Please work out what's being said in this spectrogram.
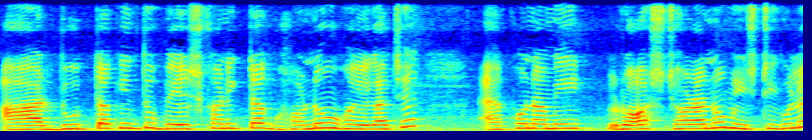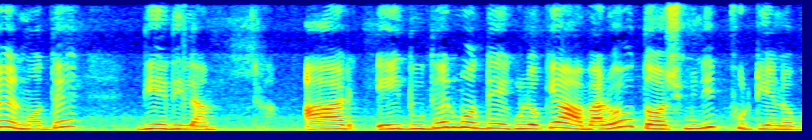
আর দুধটা কিন্তু বেশ খানিকটা ঘনও হয়ে গেছে। এখন আমি রস ঝরানো মিষ্টিগুলো এর মধ্যে দিয়ে দিলাম। আর এই দুধের মধ্যে এগুলোকে আবারও দশ মিনিট ফুটিয়ে নেব।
